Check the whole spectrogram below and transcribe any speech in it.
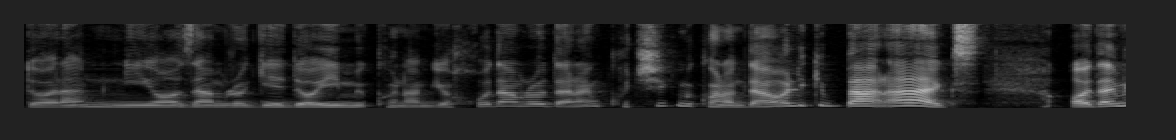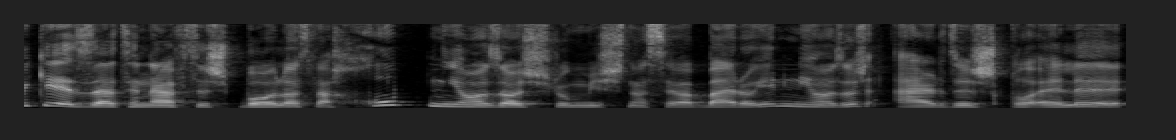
دارم نیازم رو گدایی می‌کنم یا خودم رو دارم کوچیک می‌کنم. در حالی که برعکس آدمی که عزت نفسش بالاست و خوب نیازاش رو می‌شناسه و برای نیازاش ارزش قائله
